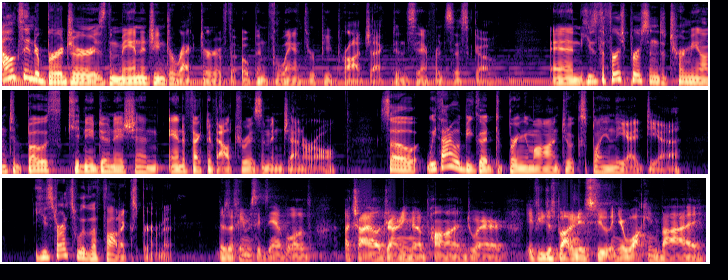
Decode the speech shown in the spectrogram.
Alexander Berger is the managing director of the Open Philanthropy Project in San Francisco, and he's the first person to turn me on to both kidney donation and effective altruism in general. So we thought it would be good to bring him on to explain the idea. He starts with a thought experiment there's a famous example of a child drowning in a pond where if you just bought a new suit and you're walking by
